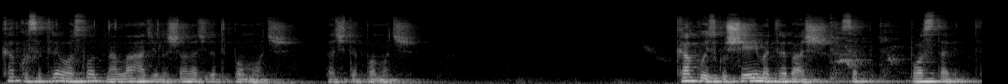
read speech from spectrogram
kako se treba osloniti na Allah Đelešanu da će da te pomoći, da će te pomoći kako iskušenjima trebaš se postaviti.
